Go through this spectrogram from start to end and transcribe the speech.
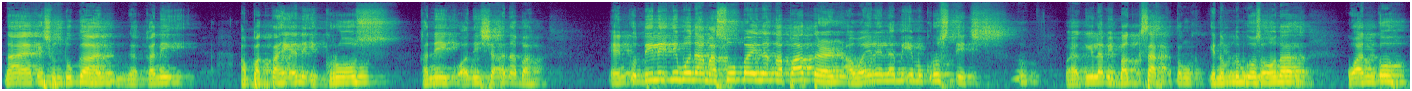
na kay sundugan, nga kani, ang pagtahi ani, i-cross, kani, kung ani siya, ana ba? And kung dili ni mo na masubay na nga pattern, away lang lami imong cross stitch. No? Wag lami bagsak itong kinumdum ko sa una, kuan ko,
